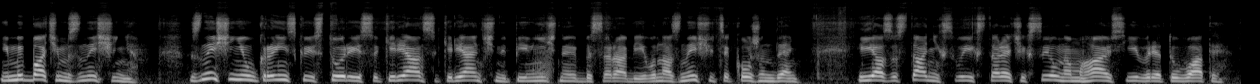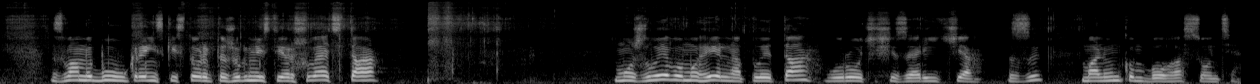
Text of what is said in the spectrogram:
І ми бачимо знищення. Знищення української історії Сокірян, Сокірянщини, Північної Бесарабії. Вона знищується кожен день. І я з останніх своїх старечих сил намагаюся її врятувати. З вами був український історик та журналіст Ігор Швець та можливо могильна плита в урочищі Заріччя з малюнком Бога Сонця.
